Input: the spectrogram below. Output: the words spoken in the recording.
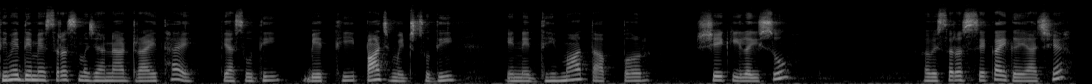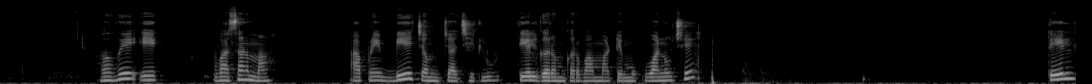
ધીમે ધીમે સરસ મજાના ડ્રાય થાય, ત્યાં સુધી બેથી પાંચ મિનિટ સુધી એને ધીમા તાપ પર શેકી લઈશું. હવે સરસ શેકાઈ ગયા છે. હવે એક વાસણમાં આપણે બે ચમચા જેટલું તેલ ગરમ કરવા માટે મૂકવાનું છે. તેલ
